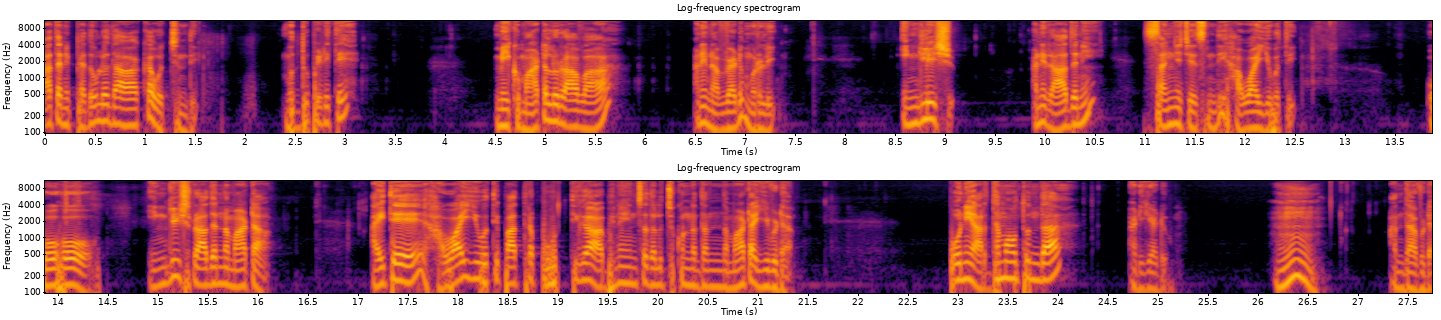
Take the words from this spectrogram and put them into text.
అతని పెదవుల దాకా వచ్చింది. ముద్దు పెడితే మీకు మాటలు రావా? అని నవ్వాడు మురళి. ఇంగ్లీషు అని రాదని సంజ్ఞ చేసింది హవాయి యువతి. ఓహో ఇంగ్లీష్ రాదన్న మాట. అయితే హవాయి యువతి పాత్ర పూర్తిగా అభినయించదలుచుకున్నదన్నమాట ఈవిడ. పోనీ అర్థమవుతుందా? అడిగాడు. అందావిడ.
